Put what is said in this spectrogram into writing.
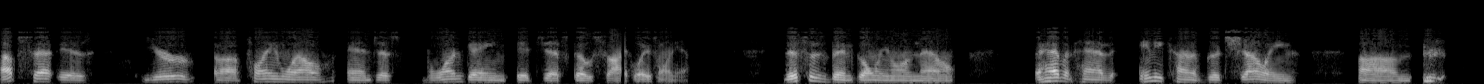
Upset is you're uh, playing well, and just one game, it just goes sideways on you. This has been going on now. They haven't had any kind of good showing um,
